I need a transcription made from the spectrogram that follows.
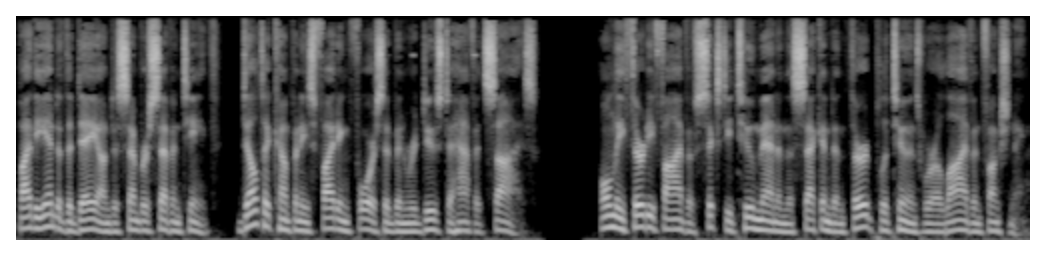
By the end of the day on December 17, Delta Company's fighting force had been reduced to half its size. Only 35 of 62 men in the 2nd and 3rd platoons were alive and functioning.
